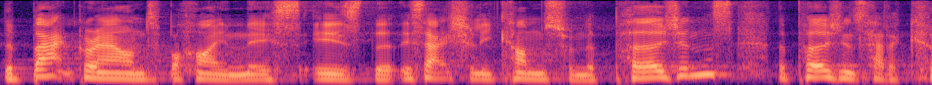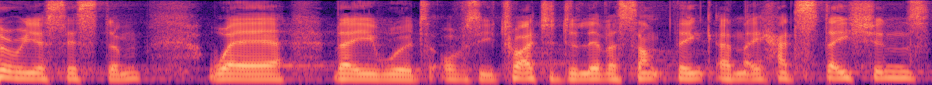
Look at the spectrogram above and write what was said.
the background behind this is that this actually comes from the Persians. The Persians had a courier system where they would obviously try to deliver something, and they had stations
